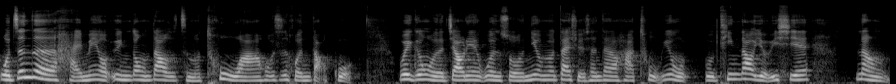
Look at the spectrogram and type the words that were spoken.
我真的还没有运动到怎么吐啊，或是昏倒过。我也跟我的教练问说，你有没有带学生带到他吐？因为我我听到有一些。那种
